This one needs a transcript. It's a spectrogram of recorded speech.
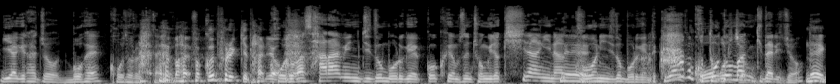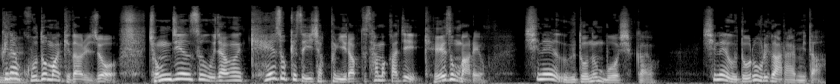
이야기를 하죠. 뭐해? 고도를 기다려. 고도를 기다려. 고도가 사람인지도 모르겠고 그게 무슨 종교적 신앙이나 네. 구원인지도 모르겠는데 그냥 고도만 모르죠. 기다리죠. 네, 그냥 네. 고도만 기다리죠. 정진수 의장은 계속해서 이 작품 1화부터 3화까지 계속 말해요. 신의 의도는 무엇일까요? 신의 의도를 우리가 알아야 합니다.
